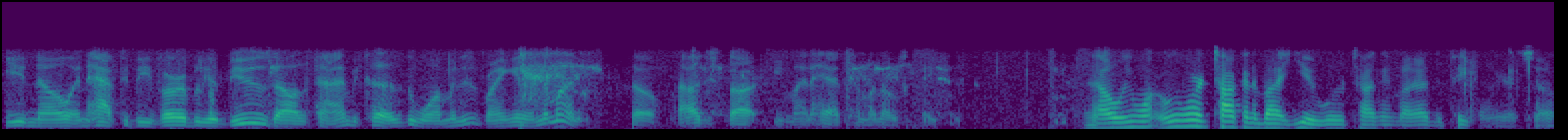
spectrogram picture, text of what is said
you know, and have to be verbally abused all the time because the woman is bringing in the money. So I just thought you might have had some of those cases. No, we weren't. We weren't talking about you. We were talking about other people here. So,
